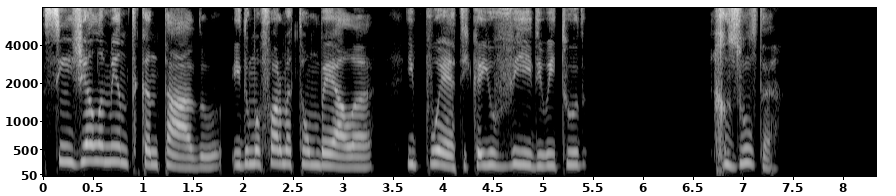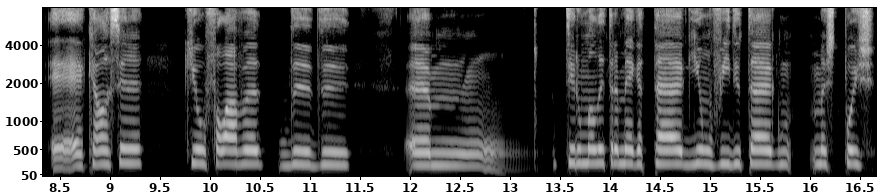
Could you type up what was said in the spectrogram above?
singelamente cantado e de uma forma tão bela e poética e o vídeo e tudo resulta. É aquela cena que eu falava de, de, hum, ter uma letra mega tag e um vídeo tag, mas depois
